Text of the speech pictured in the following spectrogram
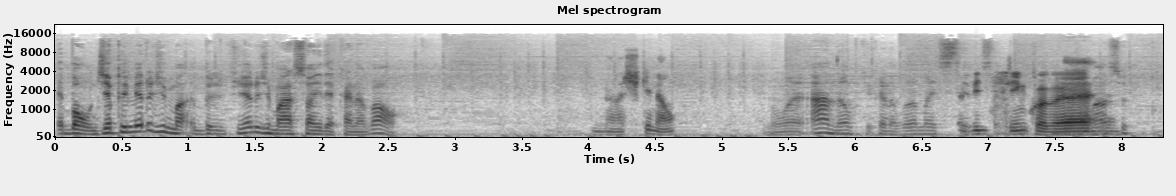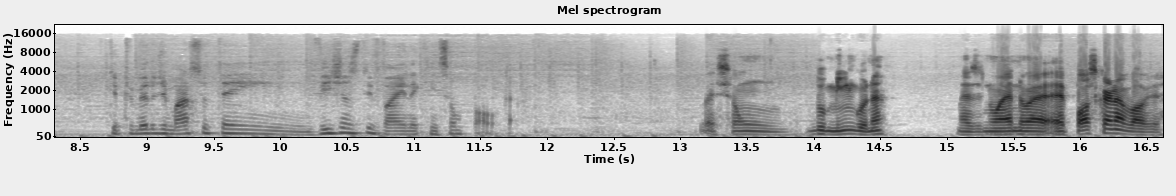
É bom, dia 1 de, mar... 1 de março ainda é carnaval? Não, acho que não. Não é? Ah, não, porque carnaval é mais cedo. É 25 agora. É. Março... Porque 1 de março tem Visions Divine aqui em São Paulo, cara. Vai ser um domingo, né? Mas não é, não é, é pós-carnaval já.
